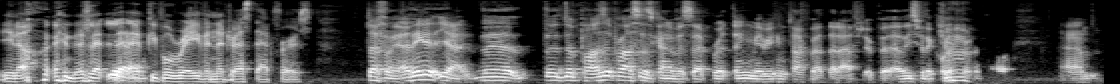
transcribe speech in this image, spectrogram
you know, and then let, yeah. let people rave and address that first. Definitely, I think yeah, the the deposit process is kind of a separate thing. Maybe we can talk about that after, but at least for the core mm-hmm. protocol. Um,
